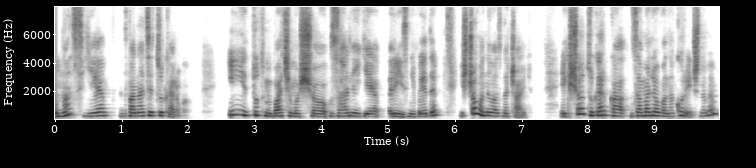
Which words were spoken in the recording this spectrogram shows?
У нас є 12 цукерок. І тут ми бачимо, що взагалі є різні види, і що вони означають. Якщо цукерка замальована коричневим,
